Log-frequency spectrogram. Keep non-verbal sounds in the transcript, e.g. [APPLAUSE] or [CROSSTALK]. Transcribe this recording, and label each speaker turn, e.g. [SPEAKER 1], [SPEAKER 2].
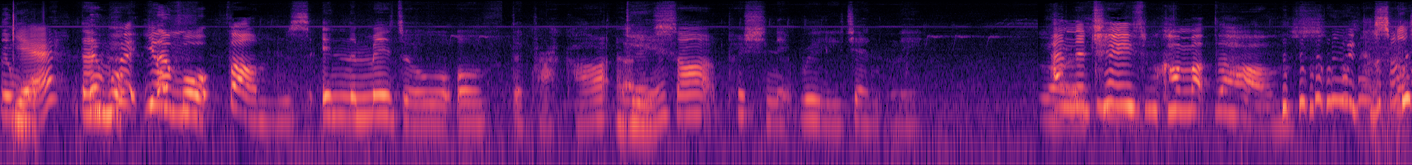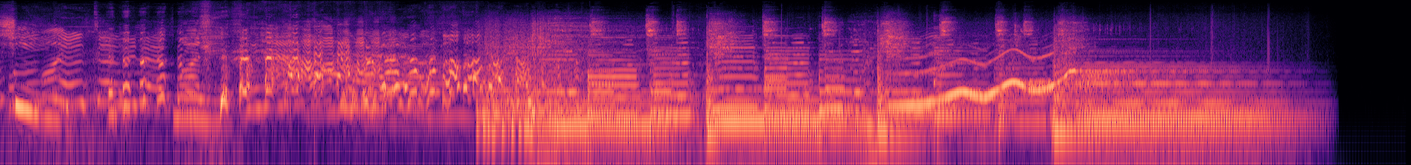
[SPEAKER 1] Then
[SPEAKER 2] Yeah.
[SPEAKER 1] What?
[SPEAKER 3] Then
[SPEAKER 1] Then
[SPEAKER 3] what?
[SPEAKER 1] put your
[SPEAKER 3] Then what?
[SPEAKER 1] thumbs in the middle of the cracker and
[SPEAKER 2] Yeah.
[SPEAKER 1] start pushing it really gently.
[SPEAKER 3] And the cheese will come up the holes. [LAUGHS]
[SPEAKER 1] Squishy. [LAUGHS]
